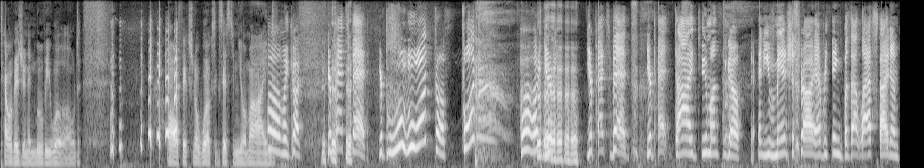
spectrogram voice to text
television and movie world. all fictional works exist in your mind. Oh my god. Your pet's bed. Your what the fuck? Oh, your, your pet's bed. Your pet died two months ago, and you've managed to try everything but that last item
